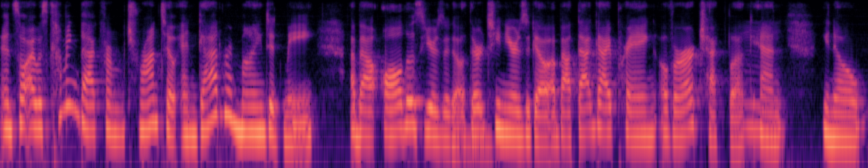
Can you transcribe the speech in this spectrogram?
And so I was coming back from Toronto and God reminded me about all those years ago, mm-hmm. 13 years ago, about that guy praying over our checkbook. And, mm-hmm. you know,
